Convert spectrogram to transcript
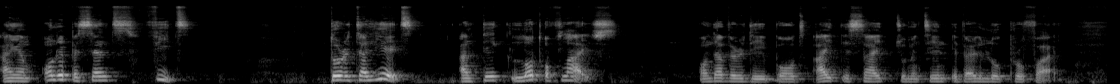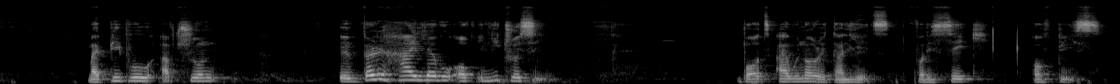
I am 100% fit to retaliate and take lot of lives on that very day, but I decide to maintain a very low profile. My people have shown a very high level of illiteracy, but I will not retaliate for the sake of peace,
